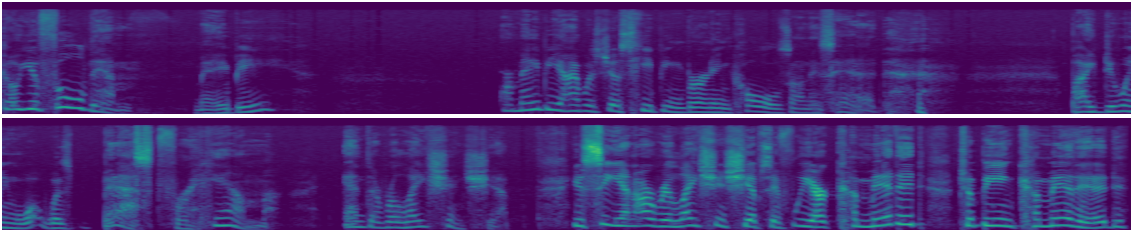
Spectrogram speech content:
Go, you fooled him. Maybe. Or maybe I was just heaping burning coals on his head by doing what was best for him and the relationship. You see, in our relationships, if we are committed to being committed,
